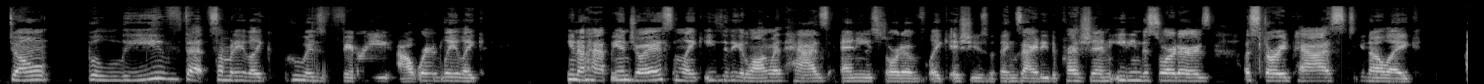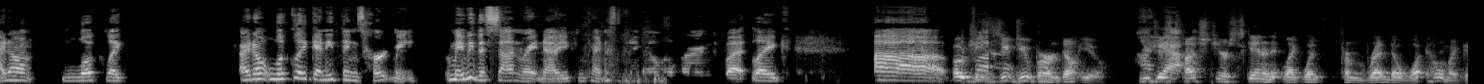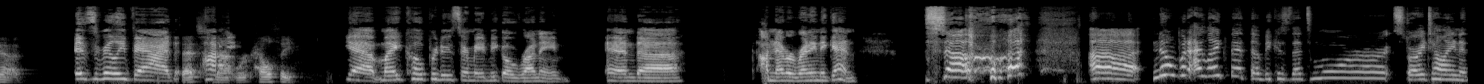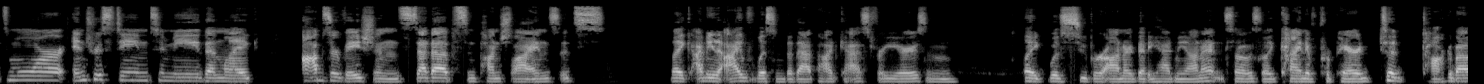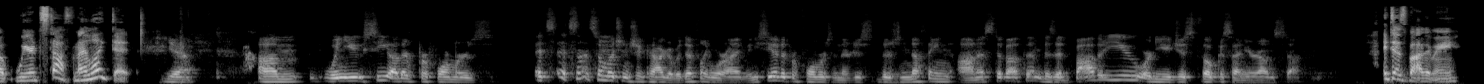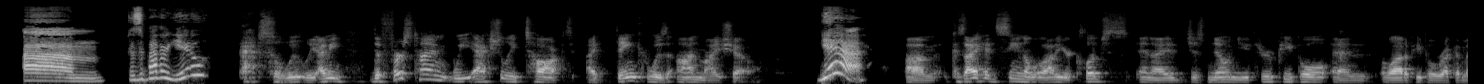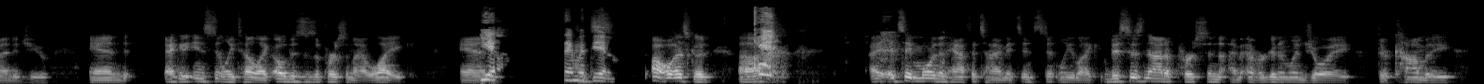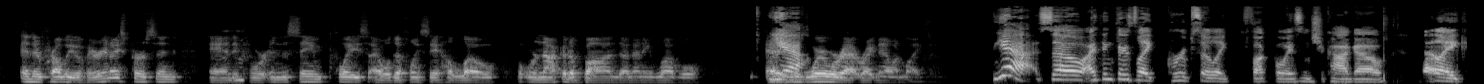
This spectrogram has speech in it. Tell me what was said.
don't believe that somebody like who is very outwardly like you know happy and joyous and like easy to get along with has any sort of like issues with anxiety depression eating disorders a storied past you know like i don't look like i don't look like anything's hurt me maybe the sun right now you can kind of see a little burned but like uh Oh, Jesus, you do burn, don't you? You just yeah. touched your skin and it like went from red to what? Oh my God. It's really bad. That's I- not healthy. yeah my co-producer made me go running and uh i'm never running again. So uh no but i like that though because that's more storytelling. It's more interesting to me than like observations setups and punchlines. It's like i mean i've listened to that podcast for years and like was super honored that he had me on it. And so i was like kind of prepared to talk about weird stuff and i liked it Yeah. Um, when you see other performers, it's it's not so much in Chicago, but definitely where I'm. When you see other performers and they're just there's nothing honest about them, does it bother you, or do you just focus on your own stuff? It does bother me. Um, does it bother you? Absolutely. I mean, the first time we actually talked, I think, was on my show. Yeah. Because I had seen a lot of your clips and I had just known you through people, and a lot of people recommended you, and I could instantly tell like, oh, this is a person I like, and Yeah, Same with you. Oh, that's good. Uh, I'd say more than half the time, it's instantly like, this is not a person I'm ever going to enjoy their comedy, and they're probably a very nice person. And Mm-hmm. if we're in the same place, I will definitely say hello, but we're not going to bond on any level. As Yeah. of where we're at right now in life. Yeah, so I think there's like groups of like fuck boys in Chicago. Like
